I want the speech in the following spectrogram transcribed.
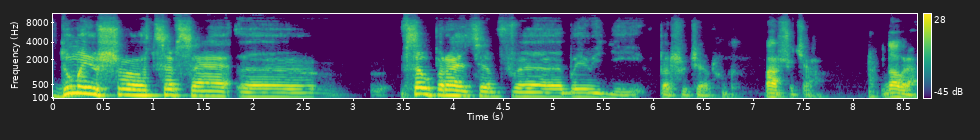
думаю, що це все, е, все упирається в е, бойові дії в першу чергу. В першу чергу. Добре.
